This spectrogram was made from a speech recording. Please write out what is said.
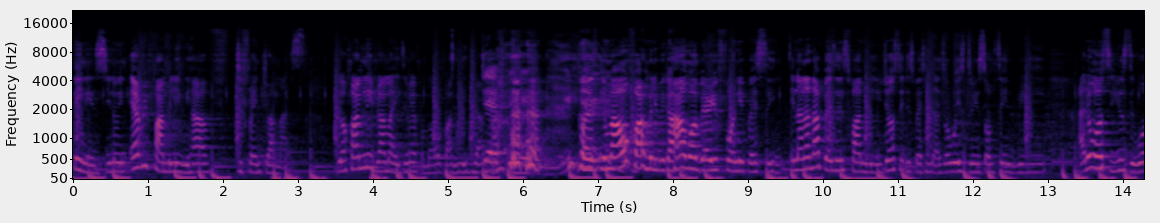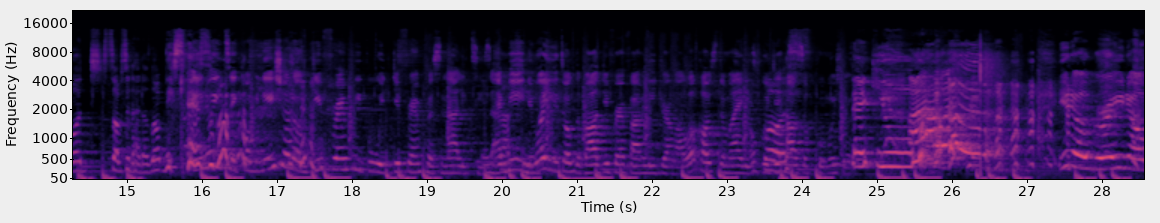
thing is, you know, in every family we have different dramas. Your family drama is different from my own family drama. Definitely. Because in my own family, we can have one very funny person. In another person's family, you just see this person that's always doing something really. I don't want to use the word something that does not make I sense. know it's a combination of different people with different personalities. I Exactly. mean, when you talked about different family drama, what comes to mind is Of Fuji course. House of Commotion. Thank you. you know, growing up,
